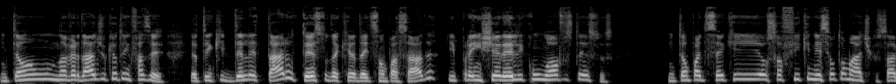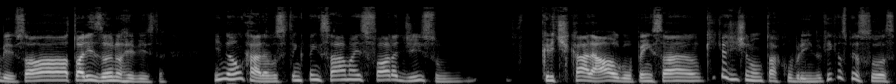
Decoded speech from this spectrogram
Então, na verdade, o que eu tenho que fazer? Eu tenho que deletar o texto daqui da edição passada e preencher ele com novos textos. Então pode ser que eu só fique nesse automático, sabe? Só atualizando a revista. E não, cara, você tem que pensar mais fora disso. Criticar algo, pensar o que, que a gente não tá cobrindo, o que, que as pessoas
